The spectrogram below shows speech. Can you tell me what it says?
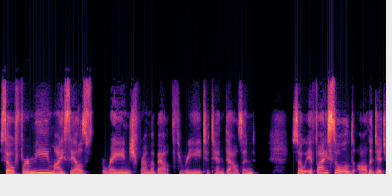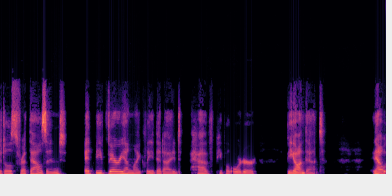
so for me my sales range from about three to 10,000. So if I sold all the digitals for a thousand, it'd be very unlikely that I'd have people order beyond that. Now,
